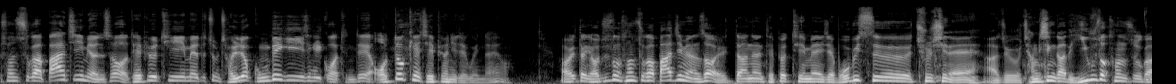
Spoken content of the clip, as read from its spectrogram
선수가 빠지면서 대표팀에도 좀 전력 공백이 생길 것 같은데 어떻게 재편이 되고 있나요? 어, 일단 여준석 선수가 빠지면서 일단은 대표팀에 이제 모비스 출신의 아주 장신가드 이우석 선수가.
